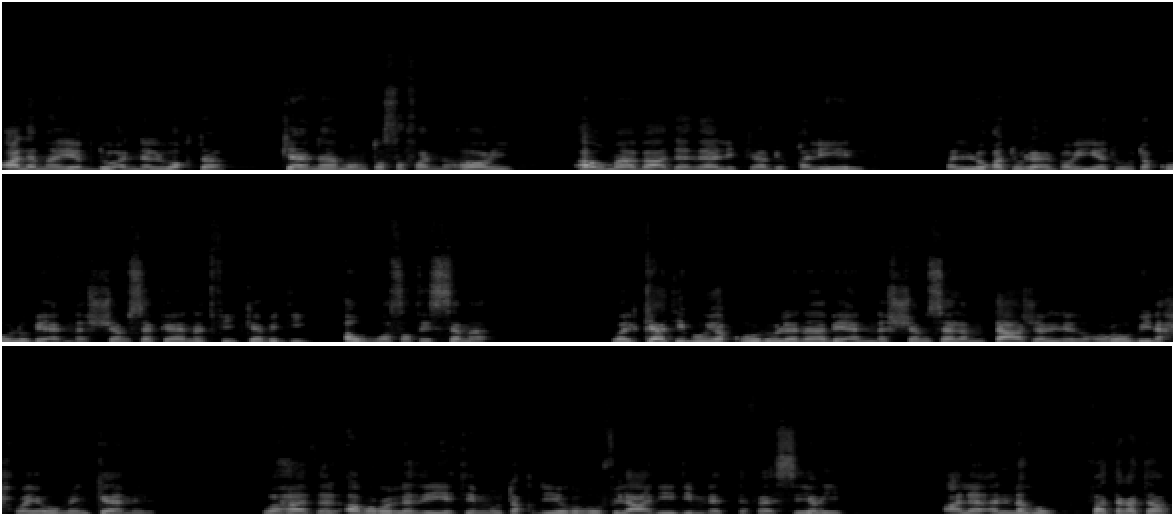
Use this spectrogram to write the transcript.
على ما يبدو أن الوقت كان منتصف النهار أو ما بعد ذلك بقليل فاللغة العبرية تقول بأن الشمس كانت في كبد أو وسط السماء. والكاتب يقول لنا بأن الشمس لم تعجل للغروب نحو يوم كامل وهذا الأمر الذي يتم تقديره في العديد من التفاسير على أنه فترة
